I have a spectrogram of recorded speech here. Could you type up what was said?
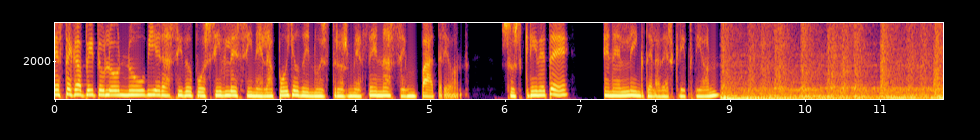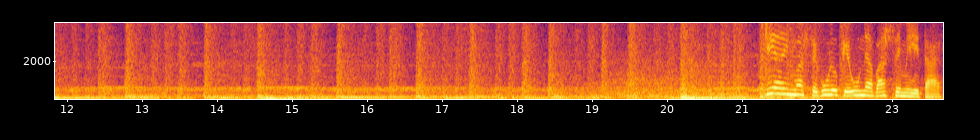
Este capítulo no hubiera sido posible sin el apoyo de nuestros mecenas en Patreon. Suscríbete en el link de la descripción. ¿Qué hay más seguro que una base militar?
